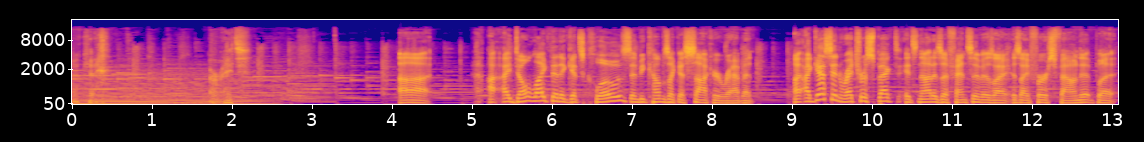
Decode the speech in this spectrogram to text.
Okay. All right. Uh, I, I don't like that it gets closed and becomes like a soccer rabbit. I, I guess in retrospect, it's not as offensive as I as I first found it, but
